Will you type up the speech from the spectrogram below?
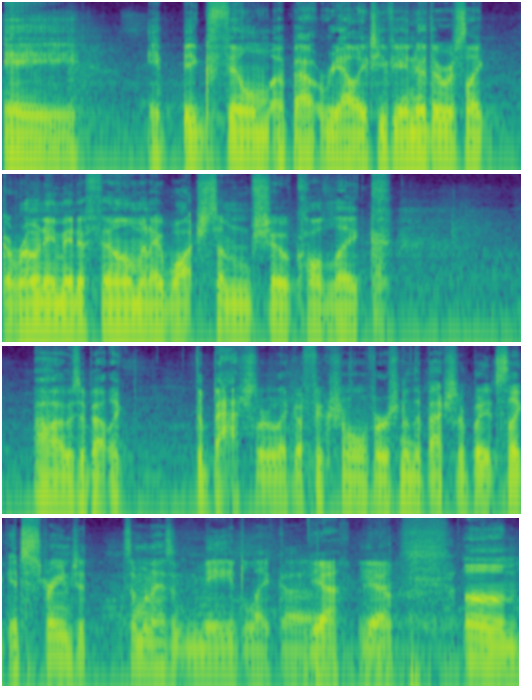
a a big film about reality TV. I know there was like Garrone made a film, and I watched some show called like uh, it was about like The Bachelor, like a fictional version of The Bachelor. But it's like it's strange that someone hasn't made like a Yeah, yeah. Um,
